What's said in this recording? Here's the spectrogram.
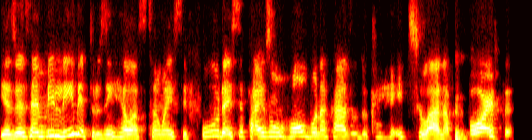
E às vezes é milímetros em relação a esse furo, aí você faz um rombo na casa do cliente lá na porta,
